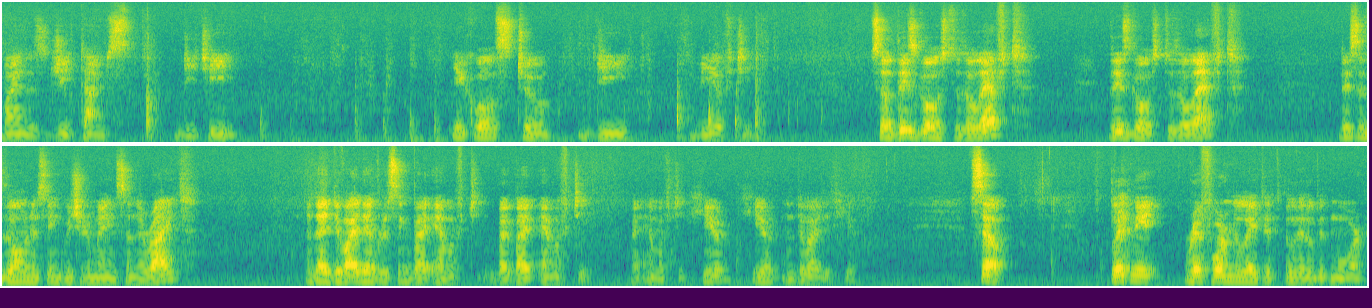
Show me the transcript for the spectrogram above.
minus g times dt equals to d v of t. So this goes to the left, this goes to the left, this is the only thing which remains on the right, and I divide everything by m of t, by, by m of t, by m of t, here, here, and divide it here. So, let me reformulate it a little bit more.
